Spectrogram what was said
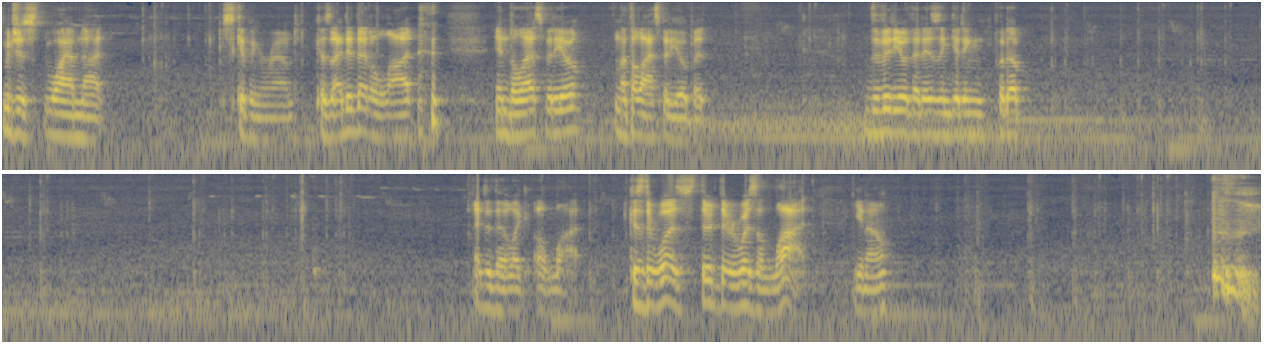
Which is why I'm not skipping around because I did that a lot in the last video. Not the last video, but the video that isn't getting put up. I did that like a lot because there was there there was a lot, you know.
